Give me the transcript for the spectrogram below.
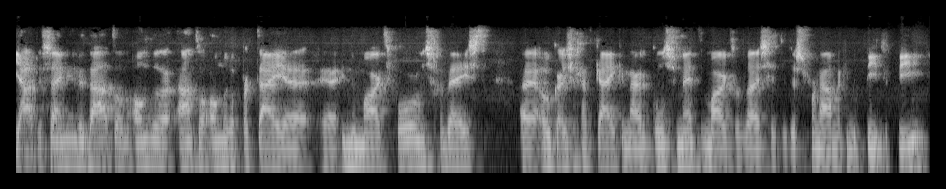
Ja, er zijn inderdaad al een aantal andere partijen uh, in de markt voor ons geweest. Uh, ook als je gaat kijken naar de consumentenmarkt, want wij zitten dus voornamelijk in de B2B. Um,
